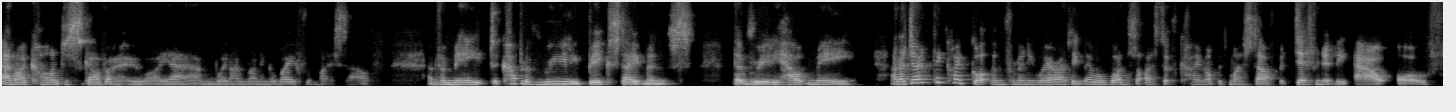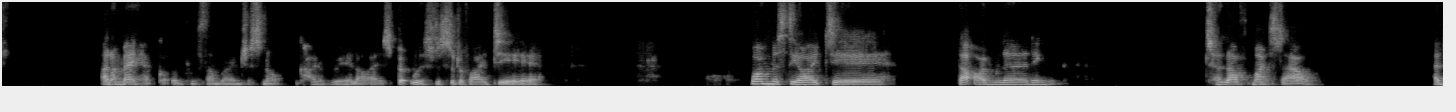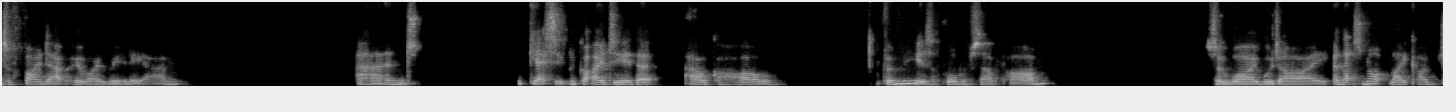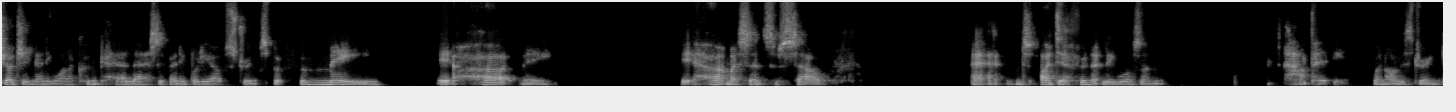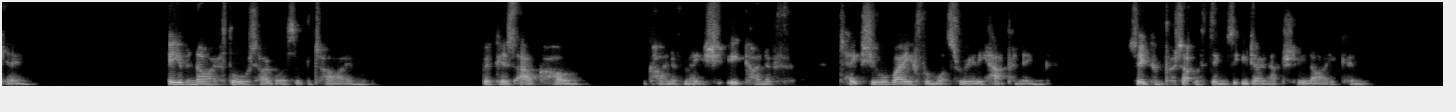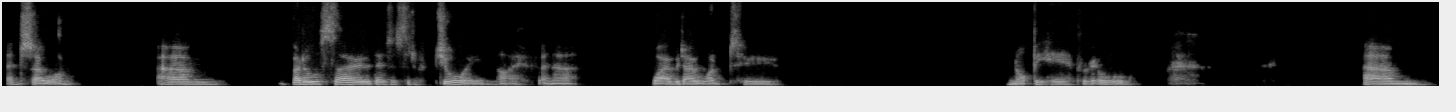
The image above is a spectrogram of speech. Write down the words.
And I can't discover who I am when I'm running away from myself. And for me, a couple of really big statements that really helped me. And I don't think I got them from anywhere. I think they were ones that I sort of came up with myself, but definitely out of, and I may have got them from somewhere and just not kind of realized, but was the sort of idea. One was the idea that I'm learning to love myself and to find out who I really am. And getting the idea that alcohol for me is a form of self harm. So why would I? And that's not like I'm judging anyone. I couldn't care less if anybody else drinks. But for me, it hurt me. It hurt my sense of self. And I definitely wasn't happy when I was drinking, even though I thought I was at the time, because alcohol kind of makes you, it kind of takes you away from what's really happening. So you can put up with things that you don't actually like and and so on. Um, but also there's a sort of joy in life and a why would I want to not be here for it all? Um,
